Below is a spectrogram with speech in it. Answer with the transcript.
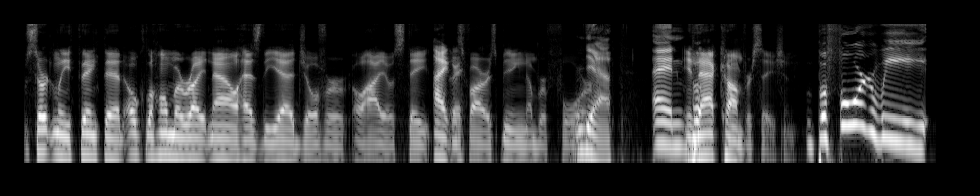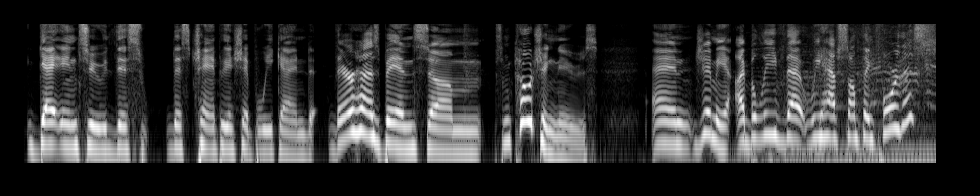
certainly think that Oklahoma right now has the edge over Ohio State as far as being number four yeah. And in bu- that conversation. before we get into this this championship weekend, there has been some some coaching news. And Jimmy, I believe that we have something for this.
